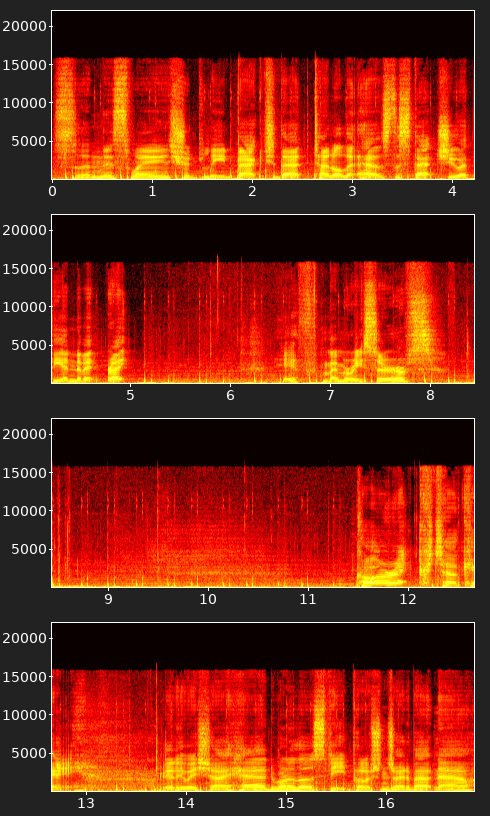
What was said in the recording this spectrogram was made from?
So then this way should lead back to that tunnel that has the statue at the end of it, right? If memory serves. Correct, okay. Really wish I had one of those speed potions right about now.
